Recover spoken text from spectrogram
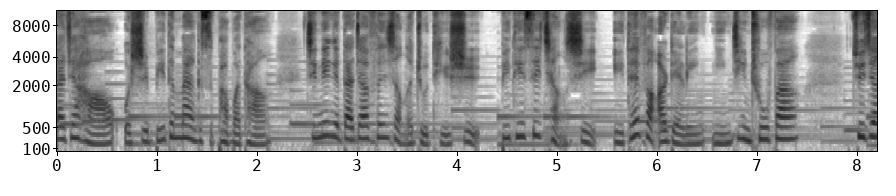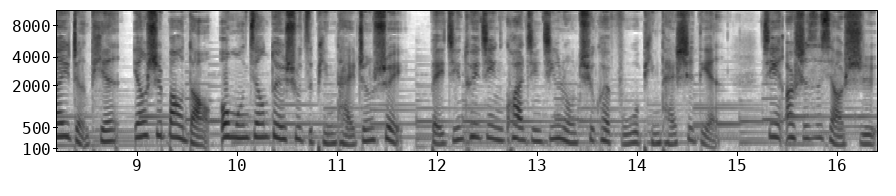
大家好，我是 Beat Max 泡泡糖。今天给大家分享的主题是 BTC 抢戏，以太坊2.0宁静出发。聚焦一整天，央视报道，欧盟将对数字平台征税，北京推进跨境金融区块服务平台试点。近二十四小时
